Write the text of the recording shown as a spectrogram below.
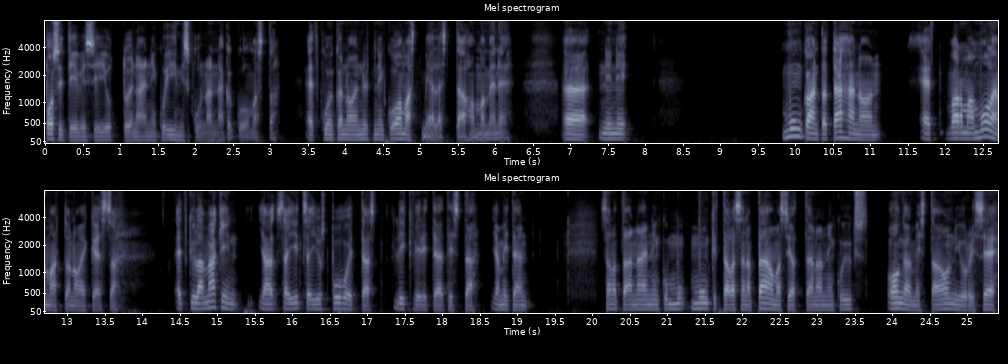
positiivisia juttuja näin niin kuin ihmiskunnan näkökulmasta. Että kuinka noin nyt niin kuin omasta mielestä tämä homma menee. Öö, niin, niin mun kanta tähän on, että varmaan molemmat on oikeassa. Että kyllä mäkin, ja sä itse just puhuit tästä likviditeetistä ja miten sanotaan näin niin kuin munkin tällaisena pääomasijoittajana niin kuin yksi ongelmista on juuri se,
